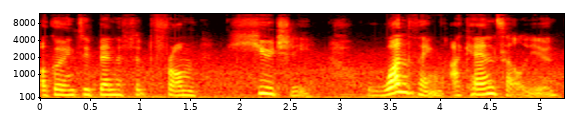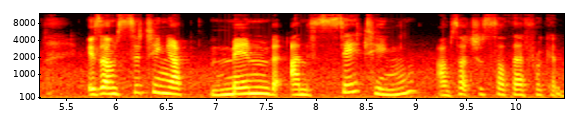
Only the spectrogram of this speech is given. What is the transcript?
are going to benefit from hugely. One thing I can tell you is I'm sitting up member I'm setting I'm such a South African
